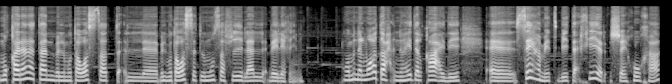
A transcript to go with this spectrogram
مقارنة بالمتوسط بالمتوسط الموصفي للبالغين. ومن الواضح انه هيدي القاعدة آه، ساهمت بتأخير الشيخوخه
